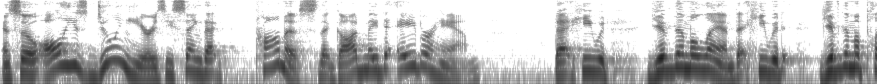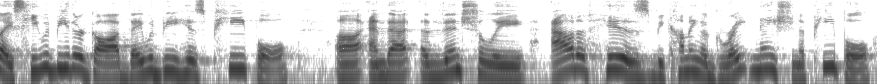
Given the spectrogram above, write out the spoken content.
And so, all he's doing here is he's saying that promise that God made to Abraham that he would give them a land, that he would give them a place. He would be their God, they would be his people, uh, and that eventually, out of his becoming a great nation, a people,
